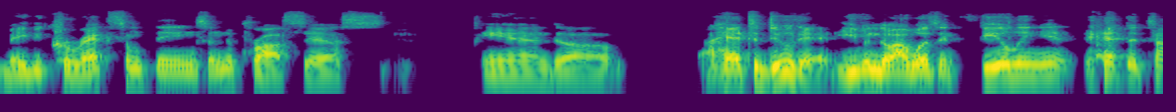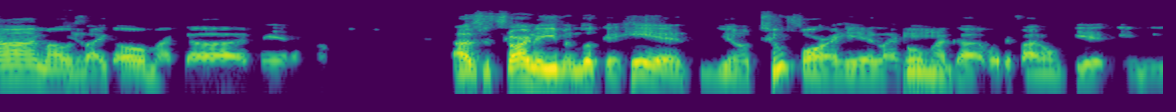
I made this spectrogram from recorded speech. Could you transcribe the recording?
maybe correct some things in the process. And uh, I had to do that, even though I wasn't feeling it at the time. I was yep. like, oh my God, man, I was starting to even look ahead, you know, too far ahead. Like, mm. oh my mm. God, what if I don't get any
